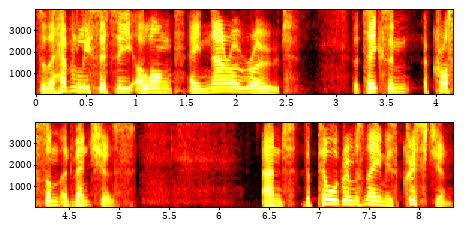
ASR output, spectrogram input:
to the heavenly city along a narrow road that takes him across some adventures. And the pilgrim's name is Christian.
